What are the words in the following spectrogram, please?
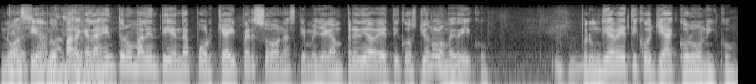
no haciendo para que la gente no malentienda porque hay personas que me llegan prediabéticos, yo no lo medico. Pero un diabético ya crónico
